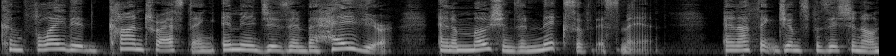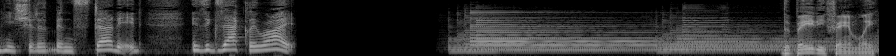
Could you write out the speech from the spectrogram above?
conflated, contrasting images and behavior and emotions and mix of this man. And I think Jim's position on he should have been studied is exactly right. The Beatty family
